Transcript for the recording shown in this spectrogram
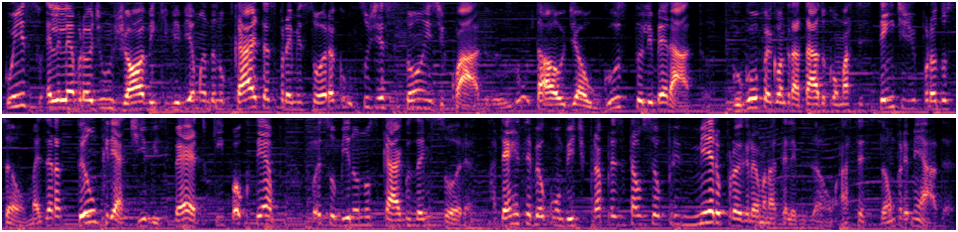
Com isso, ele lembrou de um jovem que vivia mandando cartas para a emissora com sugestões de quadros, um tal de Augusto Liberato. Gugu foi contratado como assistente de produção, mas era tão criativo e esperto que em pouco tempo foi subindo nos cargos da emissora. Até recebeu o convite para apresentar o seu primeiro programa na televisão, a Sessão Premiada.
